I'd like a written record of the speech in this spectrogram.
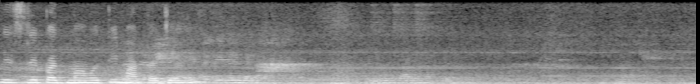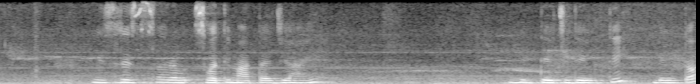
ही श्री पद्मावती माताजी आहे. ही श्री सरस्वती माताजी आहे. विद्येची देवती देवता.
